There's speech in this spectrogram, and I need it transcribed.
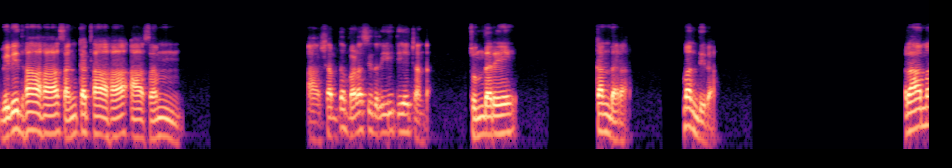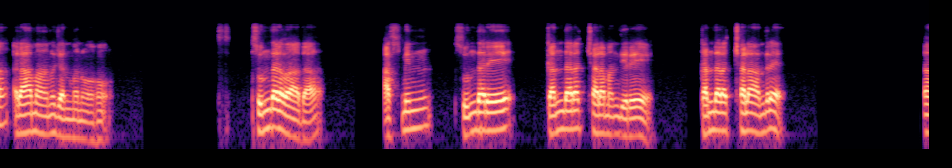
ವಿವಿಧ ಸಂಕಥಾ ಆಸನ್ ಆ ಶಬ್ದ ಬಳಸಿದ ರೀತಿಯೇ ಚಂದ. ಸುಂದರೇ ಕಂದರ, ಮಂದಿರ. ರಾಮ ರಾಮಾನು ಜನ್ಮನೋಹೋ ಸುಂದರವಾದ ಅಸ್ಮಿನ್ ಸುಂದರೇ ಕಂದರಚ್ಛಲ ಮಂದಿರೇ. ಕಂದರಚ್ಛಲ ಅಂದ್ರೆ, ಆ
